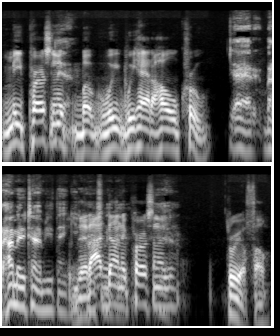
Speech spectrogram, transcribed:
Me personally, Yeah. but we we had a whole crew Yeah, but how many times you think you that I done it personally. Three or four,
